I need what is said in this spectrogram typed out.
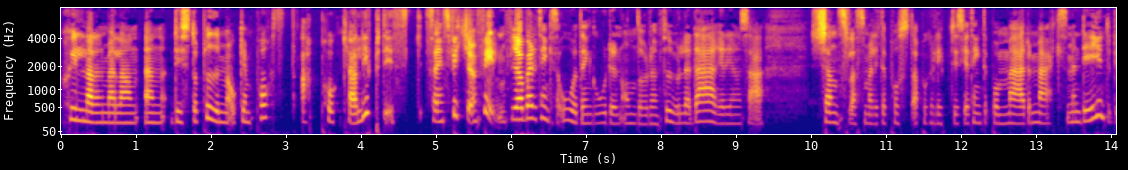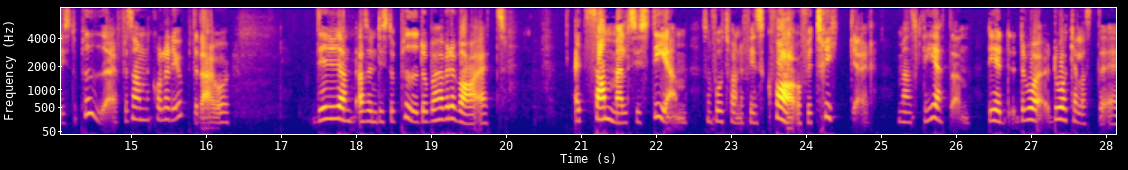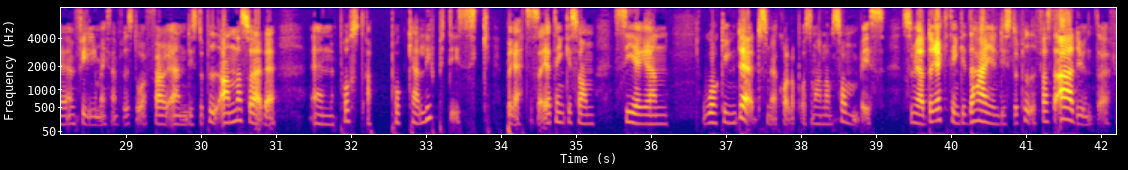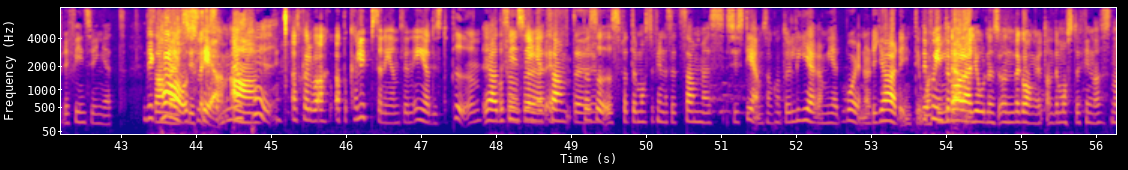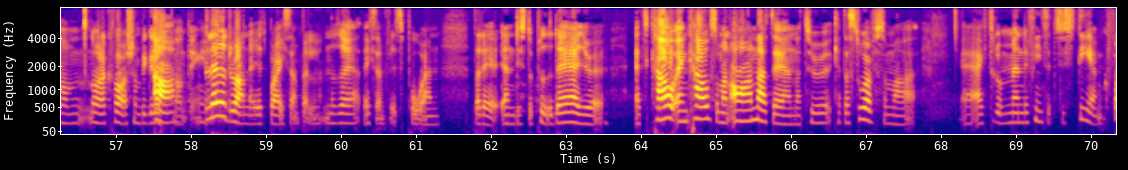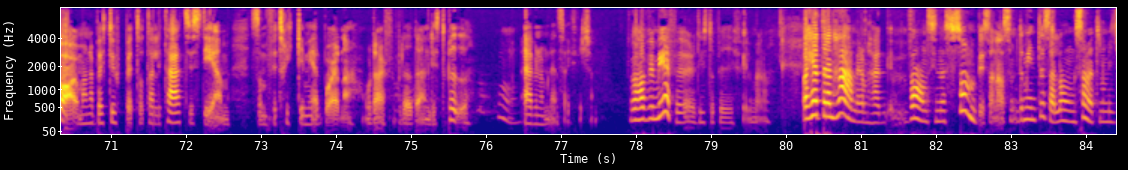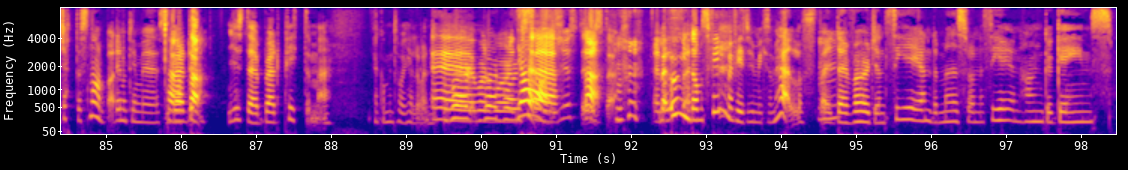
skillnaden mellan en dystopi och en post postapokalyptisk science fiction-film. För jag började tänka så här... åh, den gode, den onde och den fule. Där är det en så här känsla som är lite postapokalyptisk. Jag tänkte på Mad Max, men det är ju inte dystopier. För sen kollade jag upp det där och det är ju en, alltså en dystopi, då behöver det vara ett, ett samhällssystem som fortfarande finns kvar och förtrycker mänskligheten. Det är, då, då kallas det en film exempelvis då för en dystopi. Annars så är det en postapokalyptisk berättelse. Jag tänker som serien Walking Dead som jag kollar på som handlar om zombies. Som jag direkt tänker, det här är ju en dystopi. Fast det är det ju inte, för det finns ju inget det är kaos liksom. Ja. Okay. Att själva apokalypsen egentligen är dystopin. Ja, det finns inget efter- precis, för att det måste finnas ett samhällssystem som kontrollerar medborgarna och det gör det inte i Det får Walking inte Dead. vara jordens undergång utan det måste finnas någon, några kvar som bygger Ja. upp någonting. Blade Runner är ett bra exempel, nya exempelvis på en, där det är en dystopi. Det är ju ett kao, en kaos som man anar att det är en naturkatastrof som har ägt rum, men det finns ett system kvar. Man har byggt upp ett totalitärt system som förtrycker medborgarna och därför blir det en dystopi, Mm. även om det är en science fiction. Vad har vi mer för dystopifilmer då? Vad heter den här med de här vansinneszombisarna? Som- De är inte så här långsamma utan de är jättesnabba. Det är någonting med Brad- Z. Just det, Brad Pitt är med. Jag kommer inte ihåg heller vad den heter. Eh, World- World World War Ja, Z. just det. Just det. Men ungdomsfilmer finns ju hur mycket som helst. Mm. Divergent-serien, The Maze Runner-serien, Hunger Games.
